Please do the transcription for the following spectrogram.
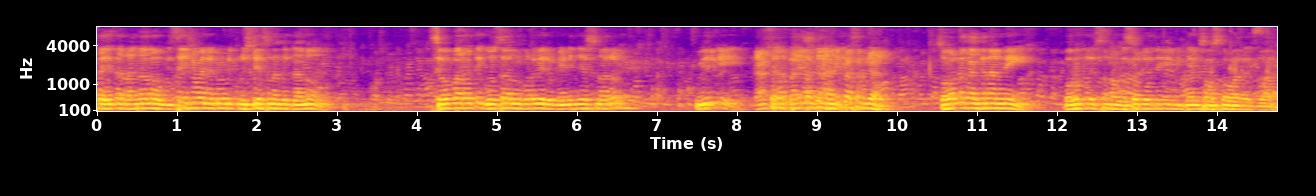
తదితర రంగాల్లో విశేషమైనటువంటి కృషి చేసినందుకు గాను శివపార్వతి గోశాలను కూడా వీరు మెయింటైన్ చేస్తున్నారు. వీరికి డాక్టర్ పరిపత్ర హరిప్రసాద్ గారు సువర్ణ కంకణాన్ని బహుకరిస్తున్న విశ్వజ్యోతి విజ్ఞాన సంస్థ వారి ద్వారా.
